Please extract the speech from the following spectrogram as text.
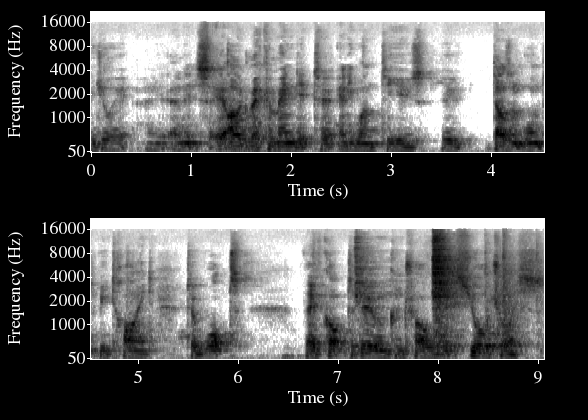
enjoy it, and it's. I would recommend it to anyone to use who doesn't want to be tied to what they've got to do and control. It's your choice.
